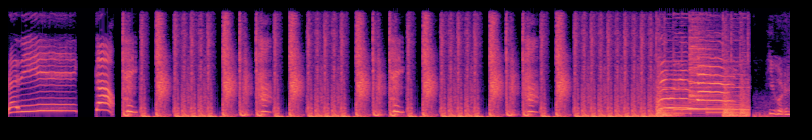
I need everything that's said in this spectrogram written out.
Ready, go! 有人，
